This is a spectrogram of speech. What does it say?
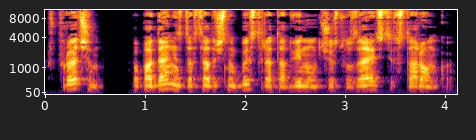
Впрочем, попаданец достаточно быстро отодвинул чувство зависти в сторонку.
